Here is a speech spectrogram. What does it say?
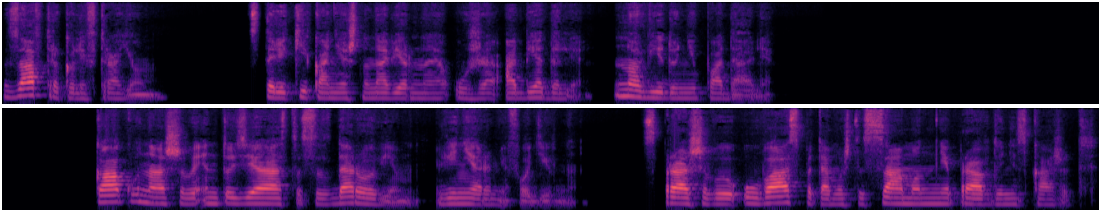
Завтракали втроем. Старики, конечно, наверное, уже обедали, но виду не подали. «Как у нашего энтузиаста со здоровьем, Венера Мефодьевна?» «Спрашиваю у вас, потому что сам он мне правду не скажет.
